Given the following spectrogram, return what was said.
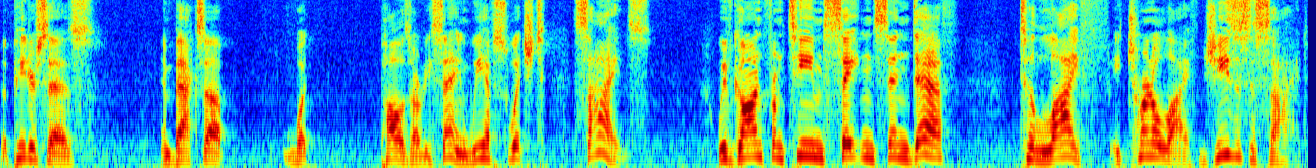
But Peter says and backs up what Paul is already saying, we have switched sides. We've gone from team Satan, sin, death to life, eternal life, Jesus' side.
